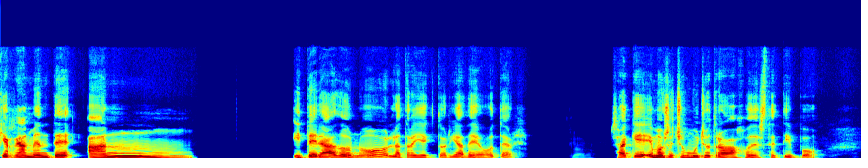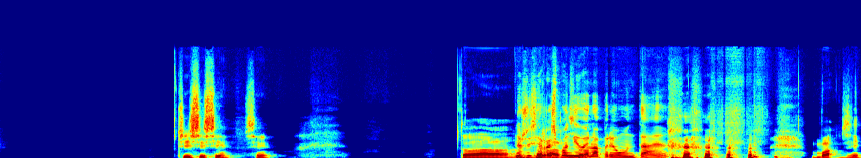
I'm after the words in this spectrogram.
que realmente han iterado ¿no? la trayectoria de Otter. O sea que hemos hecho mucho trabajo de este tipo. Sí, sí, sí, sí. no sé si he respondido a la pregunta, ¿eh? bueno, sí,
